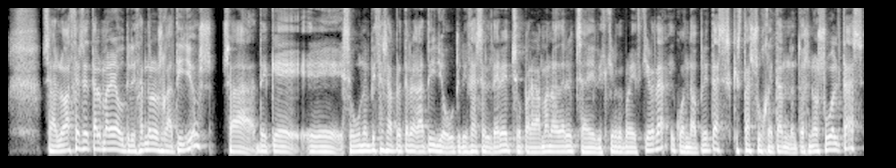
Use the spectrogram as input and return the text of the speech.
O sea, lo haces de tal manera utilizando los gatillos, o sea, de que eh, según empiezas a apretar el gatillo, utilizas el derecho para la mano derecha y el izquierdo para la izquierda, y cuando aprietas es que estás sujetando, entonces no sueltas.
